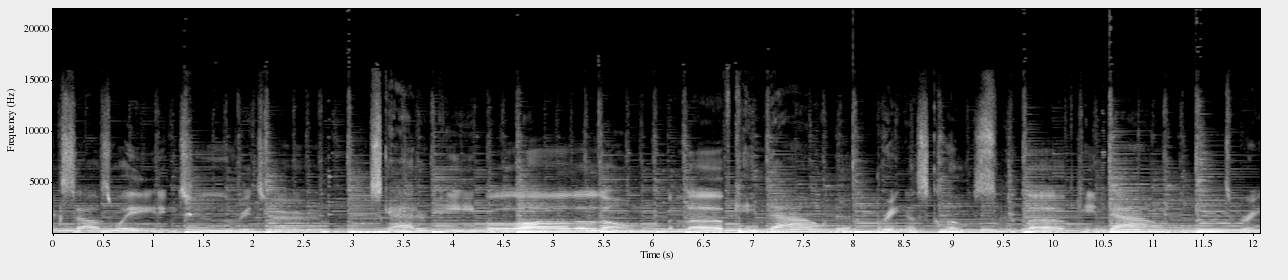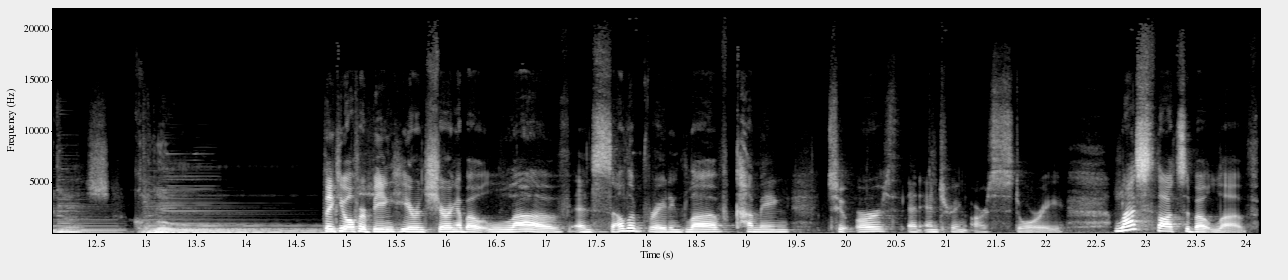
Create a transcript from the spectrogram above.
Exiles waiting to return, scattered people all alone. But love came down to bring us close. Love came down to bring us close. Thank you all for being here and sharing about love and celebrating love coming to earth and entering our story. Last thoughts about love.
